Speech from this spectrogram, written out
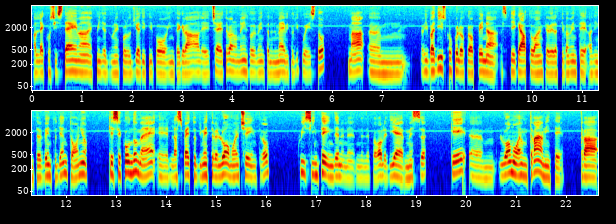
all'ecosistema e quindi ad un'ecologia di tipo integrale, eccetera. Non entro ovviamente nel merito di questo, ma ehm, ribadisco quello che ho appena spiegato anche relativamente all'intervento di Antonio, che secondo me eh, l'aspetto di mettere l'uomo al centro, qui si intende nelle, nelle parole di Hermes che ehm, l'uomo è un tramite tra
